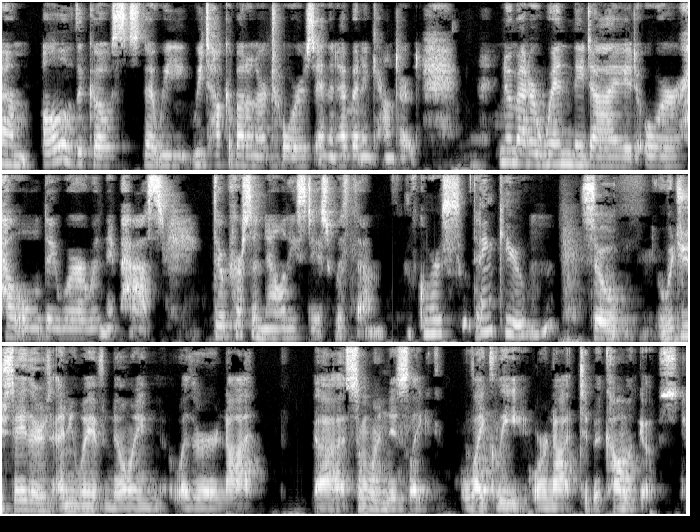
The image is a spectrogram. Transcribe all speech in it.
um, all of the ghosts that we, we talk about on our tours and that have been encountered, no matter when they died or how old they were when they passed, their personality stays with them. Of course. Thank you. So, would you say there's any way of knowing whether or not uh, someone is like likely or not to become a ghost?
